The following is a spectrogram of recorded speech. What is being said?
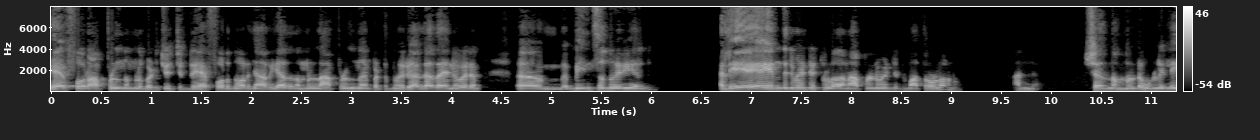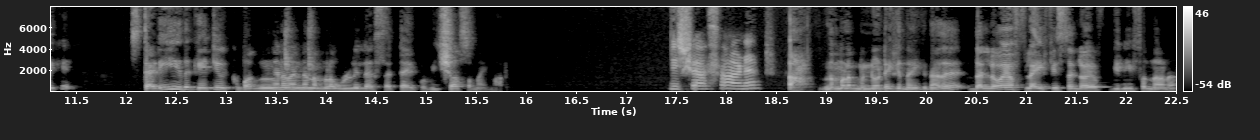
എ ഫോർ ആപ്പിൾ നമ്മൾ പഠിച്ചു വെച്ചിട്ടുണ്ട്. എ ഫോർ എന്ന് പറഞ്ഞാൽ അറിയാതെ നമ്മൾ ആപ്പിളിൽ നിന്ന് പെട്ടെന്ന് വരും. അല്ലാതെ അതിന് വരും ബീൻസ് ഒന്നും വരികയല്ല. അല്ലെ എ എന്തിനു വേണ്ടിയിട്ടുള്ളതാണ്? ആപ്പിളിന് വേണ്ടിയിട്ട് മാത്രമുള്ളതാണോ? അല്ല. പക്ഷെ അത് നമ്മളുടെ ഉള്ളിലേക്ക് സ്റ്റഡി ചെയ്ത് കയറ്റി വെക്കുമ്പോൾ അങ്ങനെ തന്നെ നമ്മളെ ഉള്ളിൽ സെറ്റായി പോകും. വിശ്വാസമായി മാറും. വിശ്വാസമാണ്. ആ നമ്മളെ മുന്നോട്ടേക്ക് നയിക്കുന്നത്. അത് the law of life is the law of belief എന്നാണ്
